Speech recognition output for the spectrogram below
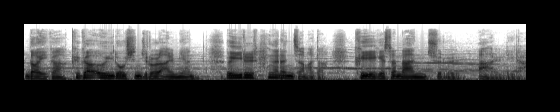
너희가 그가 의로우신 줄을 알면 의를 행하는 자마다 그에게서 난 줄을 알리라.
